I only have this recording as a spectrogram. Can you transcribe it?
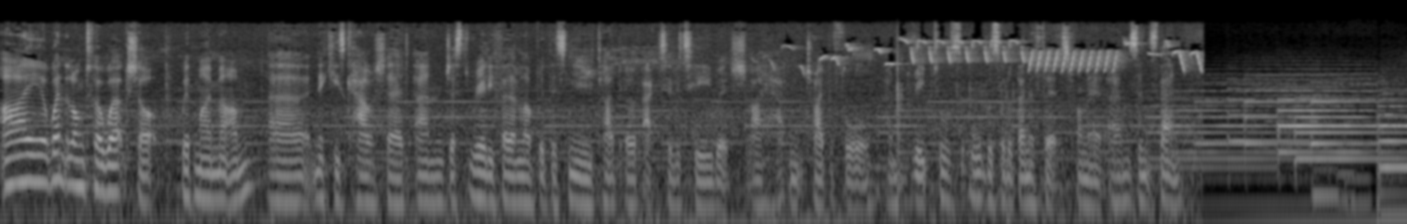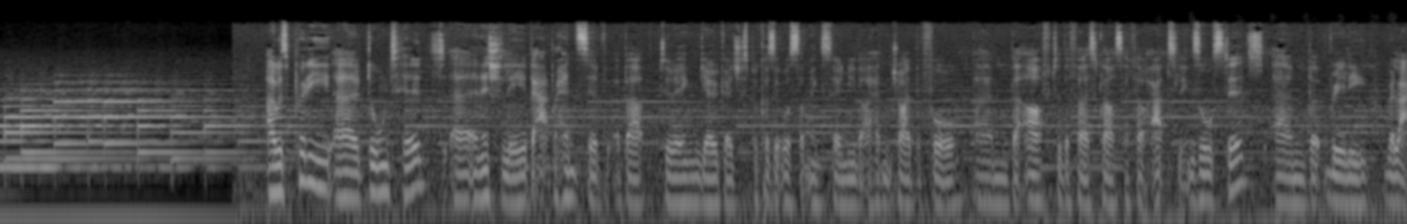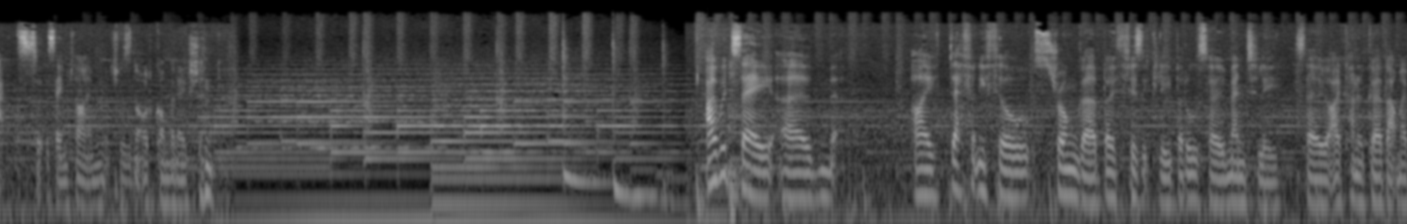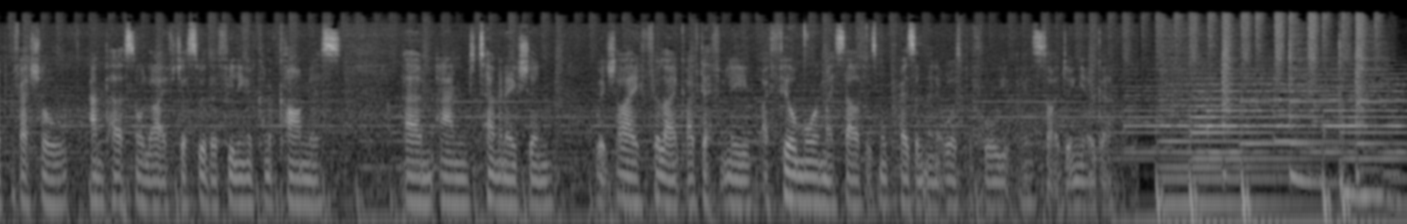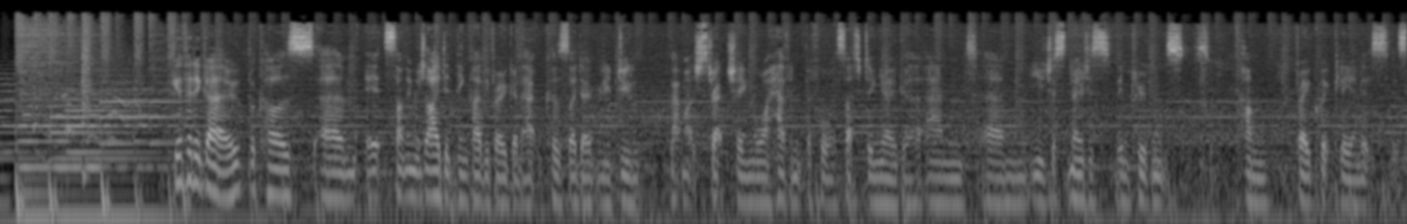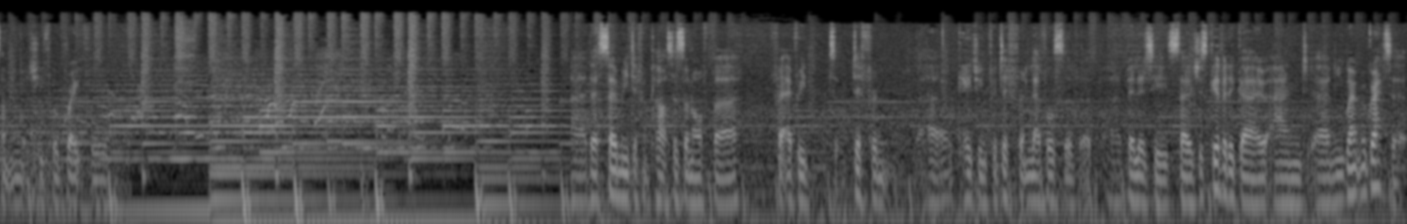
I went along to a workshop with my mum, uh, Nikki's Cowshed, and just really fell in love with this new type of activity which I hadn't tried before and reaped all, all the sort of benefits from it um, since then. I was pretty uh, daunted uh, initially, a bit apprehensive about doing yoga just because it was something so new that I hadn't tried before. Um, but after the first class, I felt absolutely exhausted, um, but really relaxed at the same time, which was an odd combination. I would say um, I definitely feel stronger both physically but also mentally. So I kind of go about my professional and personal life just with a feeling of kind of calmness um, and determination, which I feel like I've definitely, I feel more in myself, it's more present than it was before I started doing yoga. Give it a go because um, it's something which I didn't think I'd be very good at because I don't really do that much stretching or I haven't before I started doing yoga and um, you just notice the improvements come very quickly and it's, it's something which you feel grateful Uh, there's so many different classes on offer for every different uh, for different levels of, of ability. So just give it a go, and um, you won't regret it.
